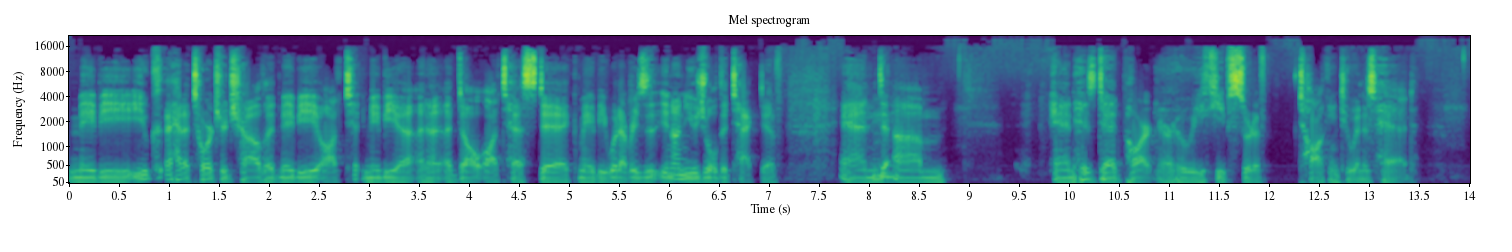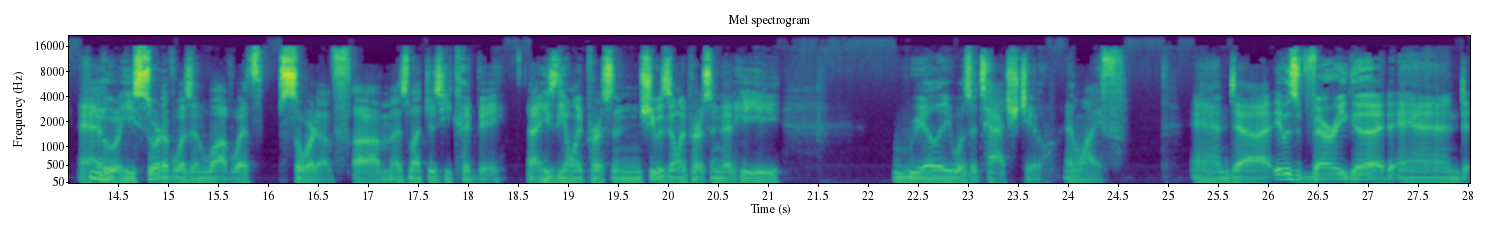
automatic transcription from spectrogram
maybe you had a tortured childhood, maybe aut- maybe a, an adult autistic, maybe whatever. He's an unusual detective, and mm. um, and his dead partner, who he keeps sort of talking to in his head, and mm. who he sort of was in love with, sort of, um, as much as he could be. Uh, he's the only person. She was the only person that he really was attached to in life, and uh, it was very good. And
